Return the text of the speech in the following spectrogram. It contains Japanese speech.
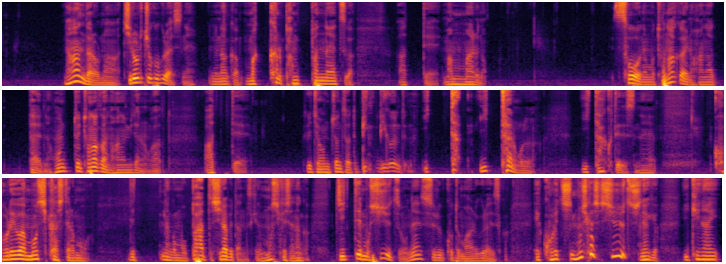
なんだろうなチロルチョコぐらいですね。なんか真っ赤なパンパンなやつがあってまん丸の。そうねもうトナカイの花だよね。本当にトナカイの花みたいなのがあってそれちょんちょんって触ってビンビグンって痛い痛いのこれが。痛くてですね。これはもしかしたらもうでなんかもうバーッと調べたんですけどもしかしたらなんか実ってもう手術をねすることもあるぐらいですから。えこれちもしかして手術しなきゃいけない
